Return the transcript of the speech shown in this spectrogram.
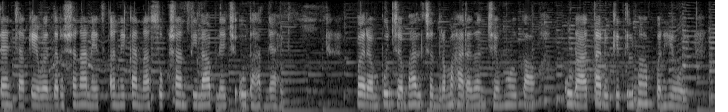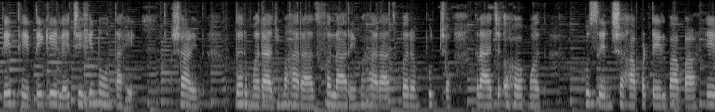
त्यांच्या केवळ दर्शनानेच अनेकांना सुख शांती लाभल्याची उदाहरणे आहेत. परमपूज्य भालचंद्र महाराजांचे मूळ गाव कुडाळ तालुक्यातील मापन हे होय. तेथे ते गेल्याचीही नोंद आहे. शाळेत धर्मराज महाराज फलारे महाराज परमपूज्य राज अहमद हुसेन शहा पटेल बाबा हे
